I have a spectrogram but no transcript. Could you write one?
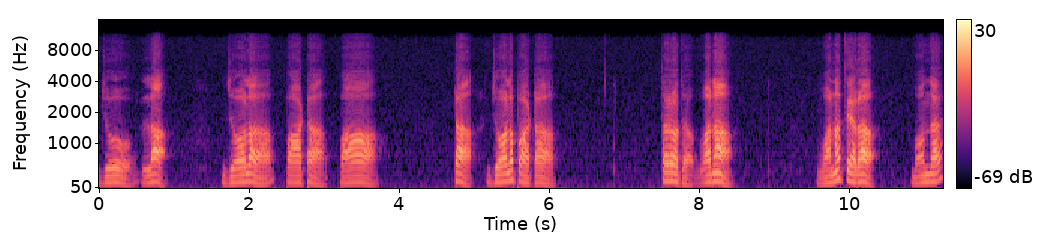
జో లా జోల పాట పా ట జోలపాట. తర్వాత వన వన తెర బాగుందా?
